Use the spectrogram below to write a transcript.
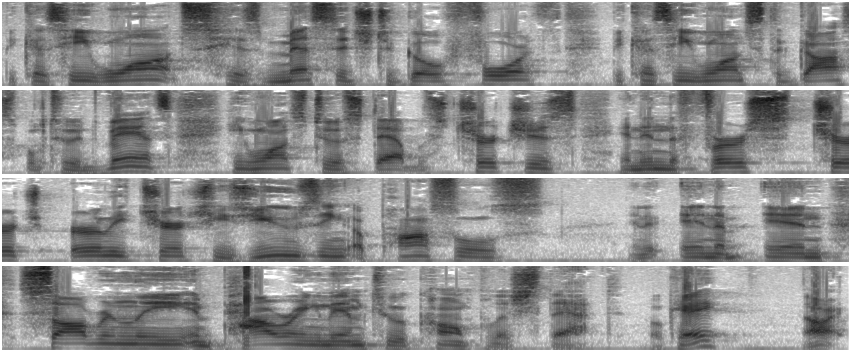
because He wants His message to go forth, because He wants the gospel to advance. He wants to establish churches. And in the first church, early church, He's using apostles and, and sovereignly empowering them to accomplish that. Okay? All right.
